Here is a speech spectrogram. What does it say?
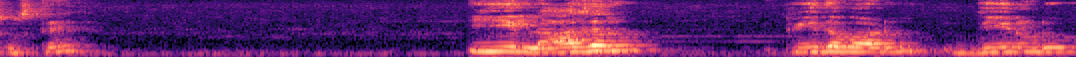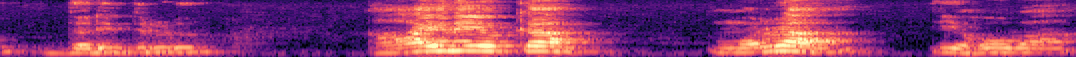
చూస్తే ఈ లాజరు పీదవాడు దీనుడు దరిద్రుడు ఆయన యొక్క మొర్ర యహోవా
